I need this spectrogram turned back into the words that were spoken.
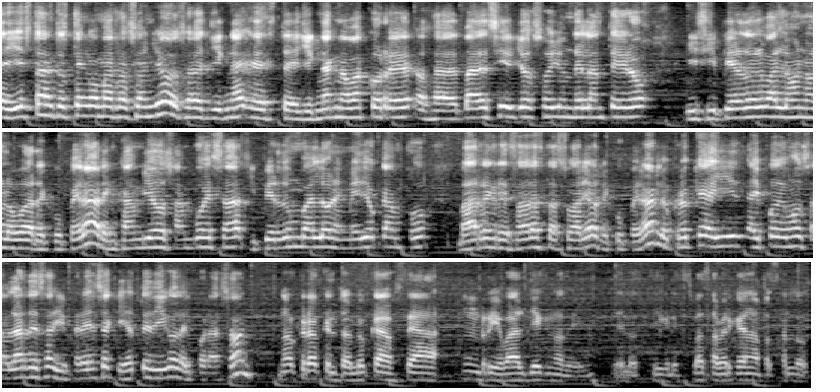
Ahí está, entonces tengo más razón yo, o sea, Gignac, este, Gignac no va a correr, o sea, va a decir yo soy un delantero y si pierdo el balón no lo voy a recuperar. En cambio, Zambuesa, si pierde un balón en medio campo, va a regresar hasta su área a recuperarlo. Creo que ahí, ahí podemos hablar de esa diferencia que ya te digo del corazón. No creo que el Toluca sea un rival digno de, de los Tigres. Vas a ver qué van a pasar los,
